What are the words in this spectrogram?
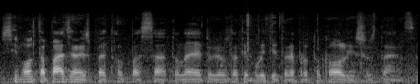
Si volta pagina rispetto al passato, lei che sono stati aboliti tre protocolli in sostanza.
